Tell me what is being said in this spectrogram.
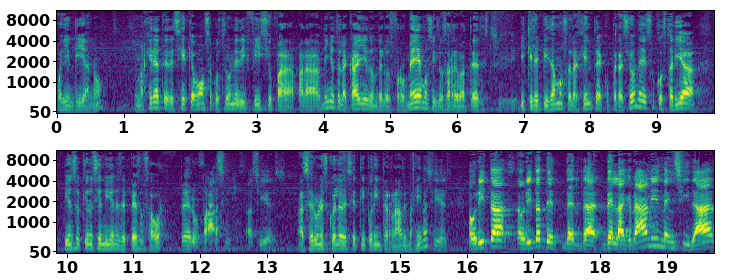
hoy en día, ¿no? Imagínate decir que vamos a construir un edificio para, para niños de la calle donde los formemos y los arrebatemos Sí. y que le pidamos a la gente a cooperación. Eso costaría, pienso que unos 100 millones de pesos ahora. Pero fácil, así es. Hacer una escuela de ese tipo, un internado, imagínate. Así es. Ahorita, ahorita de, de- de- de la gran inmensidad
